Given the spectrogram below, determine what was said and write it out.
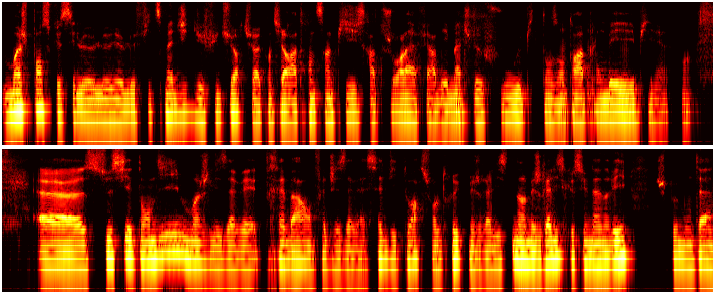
Moi, je pense que c'est le, le, le Fitzmagic du futur, tu vois, quand il aura 35 piges, il sera toujours là à faire des matchs de fou et puis de temps en temps à plomber. Et puis, euh, euh, ceci étant dit, moi, je les avais très bas. En fait, je les avais à 7 victoires sur le truc, mais je réalise, non, mais je réalise que c'est une ânerie. Je peux monter à,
